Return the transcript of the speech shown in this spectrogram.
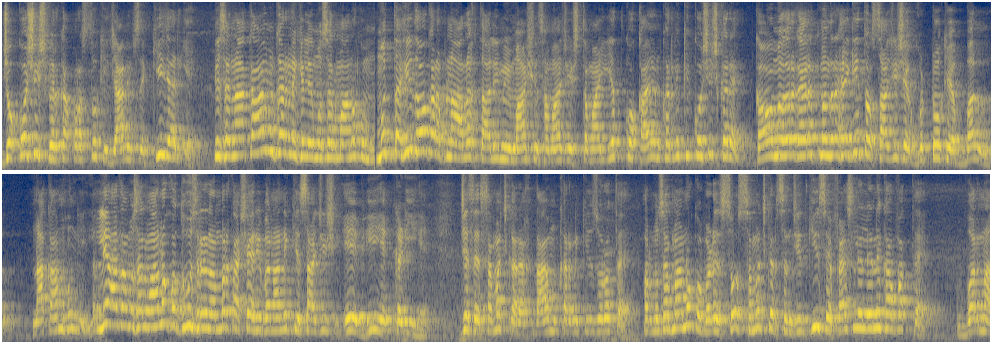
जो कोशिश फिरका परस्तों की जानब से की जा रही है, इसे नाकाम करने के लिए मुसलमानों को मुतहिद होकर अपना अलग तालीमी माशी समाजी इज्तमाहीत को कायम करने की कोशिश करे। कौम अगर गैरतमंद रहेगी तो साजिश घुट्टों के बल नाकाम होंगी। लिहाजा मुसलमानों को दूसरे नंबर का शहरी बनाने की साजिश ये भी एक कड़ी है, जिसे समझकर अकदाम करने की ज़रूरत है। और मुसलमानों को बड़े सोच समझकर संजीदगी से फैसले लेने का वक्त है। वरना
